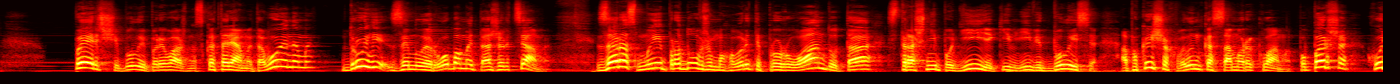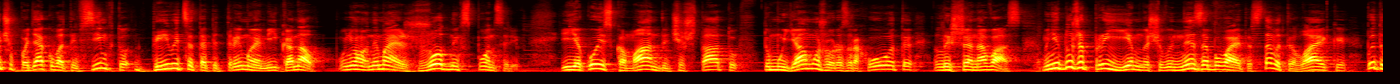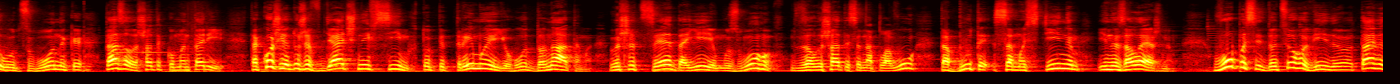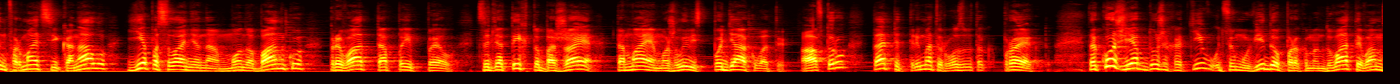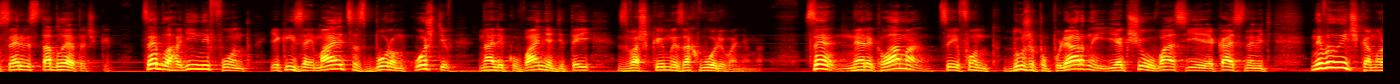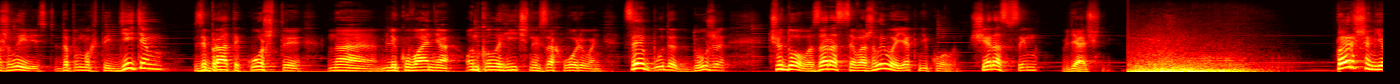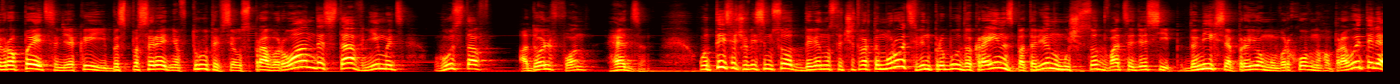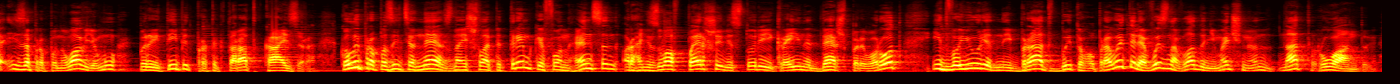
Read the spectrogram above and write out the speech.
Перші були переважно скотарями та воїнами, другі землеробами та жерцями. Зараз ми продовжимо говорити про Руанду та страшні події, які в ній відбулися. А поки що хвилинка самореклами. По-перше, хочу подякувати всім, хто дивиться та підтримує мій канал. У нього немає жодних спонсорів і якоїсь команди чи штату, тому я можу розраховувати лише на вас. Мені дуже приємно, що ви не забуваєте ставити лайки, бити у дзвоники та залишати коментарі. Також я дуже вдячний всім, хто підтримує його донатами. Лише це дає йому змогу залишатися на плаву та бути самостійним і незалежним. В описі до цього відео та в інформації каналу є посилання на Монобанку, Приват та PayPal. Це для тих, хто бажає та має можливість подякувати автору та підтримати розвиток проекту. Також я б дуже хотів у цьому відео порекомендувати вам сервіс таблеточки. Це благодійний фонд, який займається збором коштів на лікування дітей з важкими захворюваннями. Це не реклама, цей фонд дуже популярний, і якщо у вас є якась навіть невеличка можливість допомогти дітям зібрати кошти на лікування онкологічних захворювань, це буде дуже чудово. Зараз це важливо як ніколи. Ще раз всім вдячний. Першим європейцем, який безпосередньо втрутився у справу Руанди, став німець Густав Адольф фон Гедзен. У 1894 році він прибув до країни з батальйоном у 620 осіб, домігся прийому верховного правителя і запропонував йому перейти під протекторат Кайзера. Коли пропозиція не знайшла підтримки, фон Генсен організував перший в історії країни держпереворот, і двоюрідний брат вбитого правителя визнав владу Німеччини над Руандою.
